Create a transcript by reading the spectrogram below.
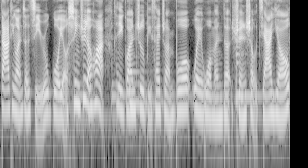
大家听完这集，如果有兴趣的话，可以关注比赛转播，为我们的选手加油。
